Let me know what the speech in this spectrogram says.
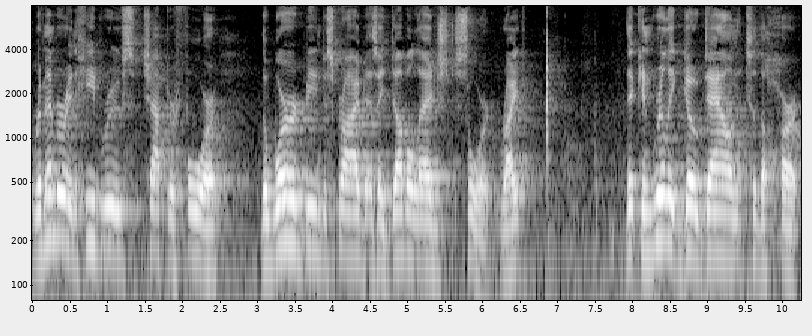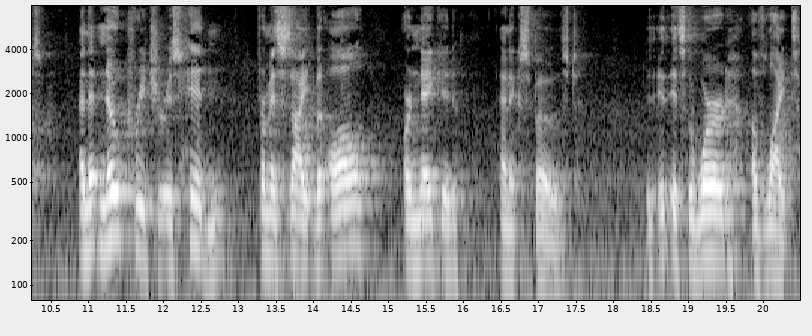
Remember in Hebrews chapter 4, the word being described as a double edged sword, right? That can really go down to the heart, and that no creature is hidden from his sight, but all are naked and exposed. It's the word of light.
